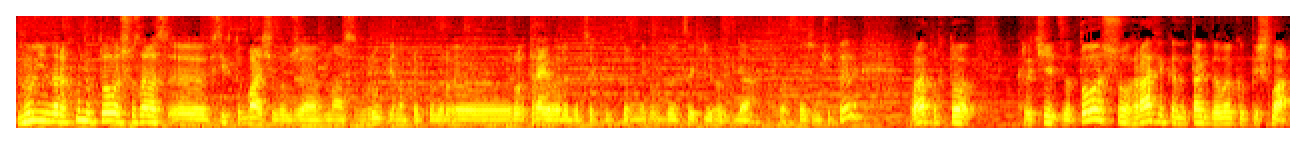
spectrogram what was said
Ну і на рахунок того, що зараз е, всі, хто бачили вже в нас в групі, наприклад, р- е, ро- трейлери до цих комп'ютерних до цих ігор для PlayStation 4, багато хто кричить за те, що графіка не так далеко пішла.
